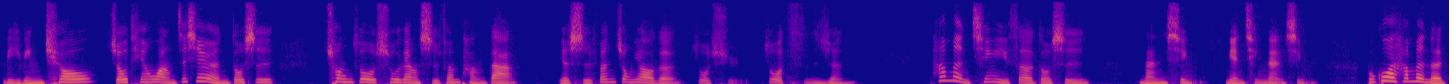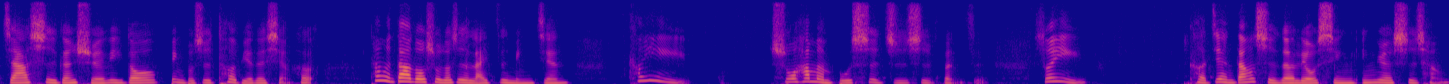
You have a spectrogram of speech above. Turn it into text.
李林秋、周天旺这些人，都是创作数量十分庞大。也十分重要的作曲作词人，他们清一色都是男性，年轻男性。不过他们的家世跟学历都并不是特别的显赫，他们大多数都是来自民间，可以说他们不是知识分子。所以可见当时的流行音乐市场，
